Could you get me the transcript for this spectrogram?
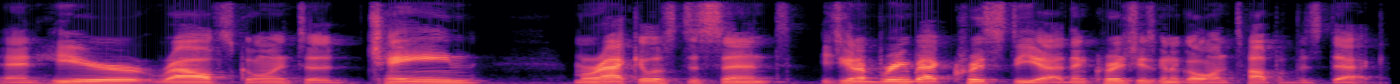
And here Ralph's going to chain Miraculous Descent. He's going to bring back Kristya, and then Kristya is going to go on top of his deck.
